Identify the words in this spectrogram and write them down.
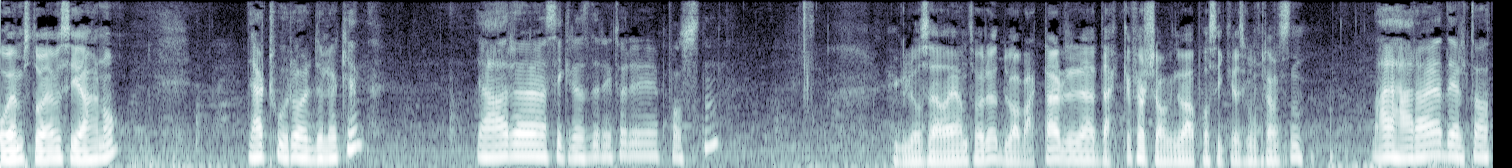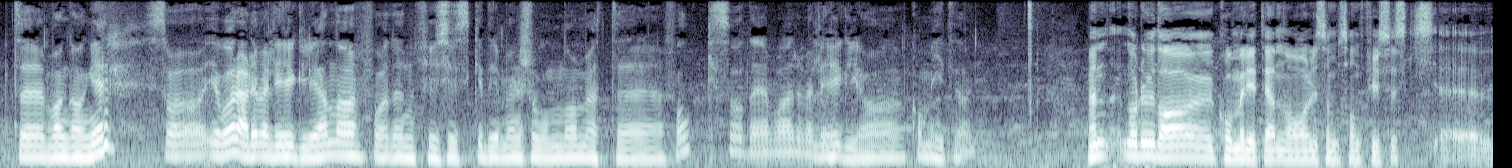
Og hvem står jeg ved sida her nå? Det er Tore Ordeløkken. Jeg er uh, sikkerhetsdirektør i Posten. Hyggelig å se deg igjen, Tore. Du har vært der. Det er ikke første gang du er på sikkerhetskonferansen? Nei, her har jeg deltatt uh, mange ganger. Så i år er det veldig hyggelig igjen å få den fysiske dimensjonen og møte folk. Så det var veldig hyggelig å komme hit i dag. Men når du da kommer hit igjen nå liksom sånn fysisk, eh,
